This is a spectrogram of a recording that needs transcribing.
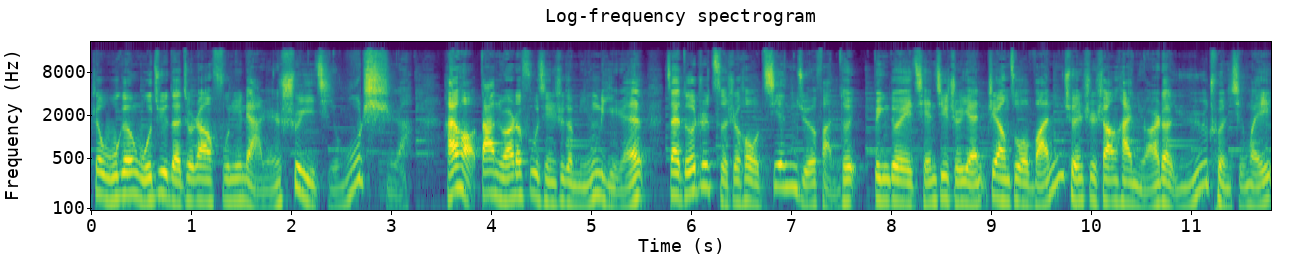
这无根无据的就让父女俩人睡一起，无耻啊！还好，大女儿的父亲是个明理人，在得知此事后坚决反对，并对前妻直言这样做完全是伤害女儿的愚蠢行为。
